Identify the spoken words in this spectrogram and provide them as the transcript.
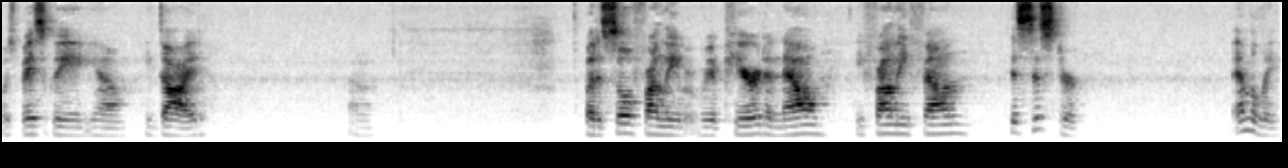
which basically, you know, he died. Uh, but his soul finally reappeared, and now he finally found his sister, Emily.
